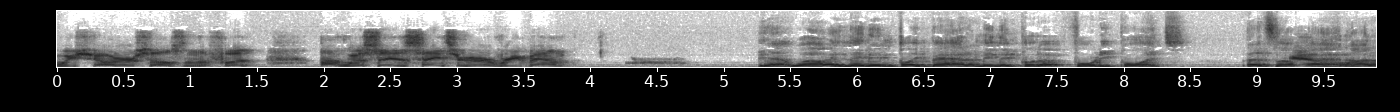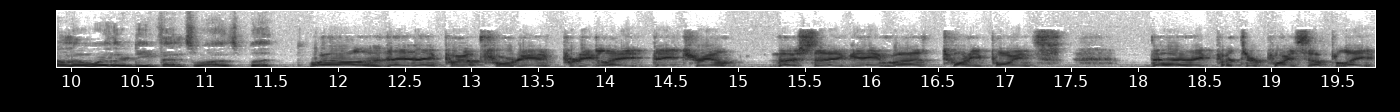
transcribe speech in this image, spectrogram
it we shot ourselves in the foot. I'm going to say the Saints are going to rebound. Yeah, well, and they didn't play bad. I mean, they put up 40 points. That's not Yeah, bad. well- I don't know where their defense was, but Well, they, they put up 40 pretty late. They trailed most of the game by 20 points. Uh, they put their points up late.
